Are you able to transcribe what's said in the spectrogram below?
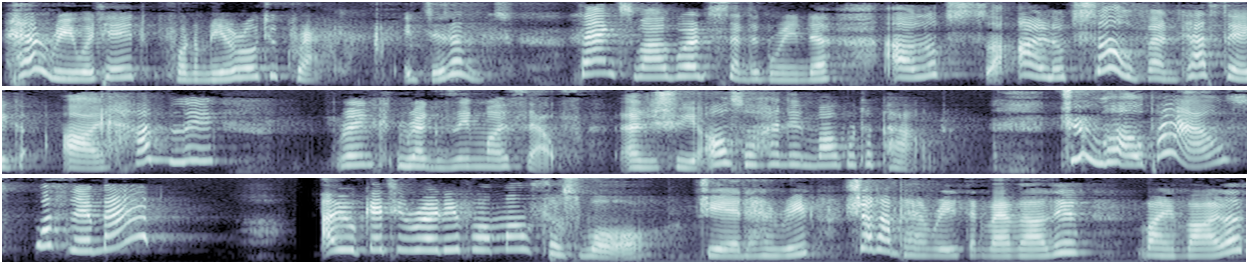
Henry waited for the mirror to crack. It didn't. Thanks, Margaret, said the Gurinder. I look so, I look so fantastic. I hardly rank myself. And she also handed Margaret a pound. Two whole pounds? What's the matter? Are you getting ready for Monsters' Ball? jeered Henry. Shut up, Henry, said Violet. My Violet.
